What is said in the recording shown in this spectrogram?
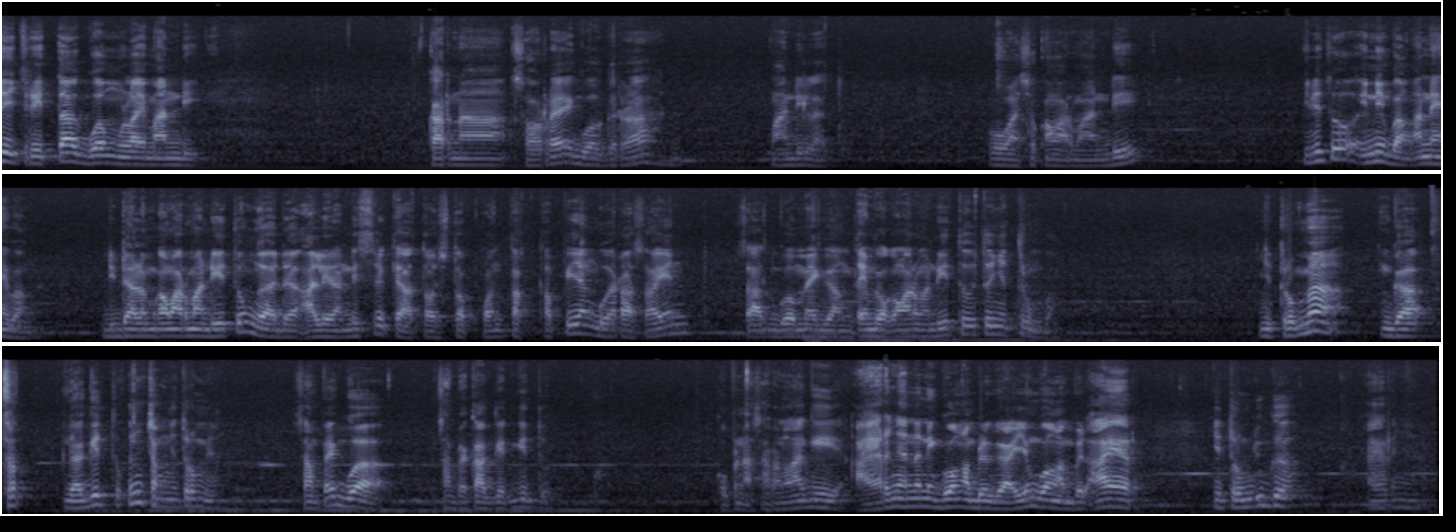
di cerita gue mulai mandi. Karena sore gue gerah mandi lah tuh. Gue masuk kamar mandi. Ini tuh ini bang aneh bang. Di dalam kamar mandi itu nggak ada aliran listrik ya atau stop kontak. Tapi yang gue rasain saat gue megang tembok kamar mandi itu itu nyetrum bang. Nyetrumnya nggak cert nggak gitu kencang nyetrumnya. Sampai gue sampai kaget gitu. Gue penasaran lagi airnya nih gue ngambil gayung gue ngambil air. Nyetrum juga airnya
